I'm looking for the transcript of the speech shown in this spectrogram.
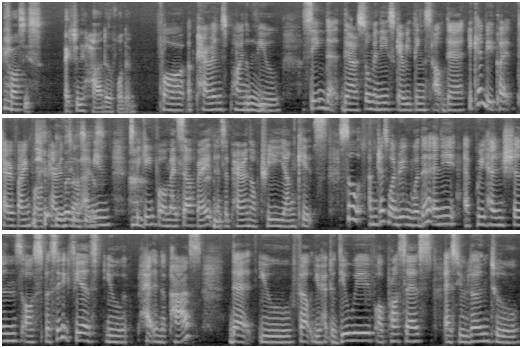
Trust is actually harder for them. For a parent's point of mm. view, seeing that there are so many scary things out there, it can be quite terrifying for a parent too. us, I yes. mean, speaking for myself, right, as a parent of three young kids. So I'm just wondering, were there any apprehensions or specific fears you had in the past that you felt you had to deal with or process as you learn to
